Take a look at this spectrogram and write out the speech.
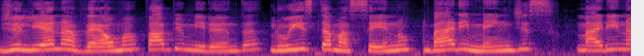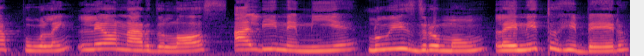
Juliana Velma, Fábio Miranda, Luiz Damasceno, Mari Mendes, Marina Pullen, Leonardo Loss, Aline Mie, Luiz Drummond, Lenito Ribeiro,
